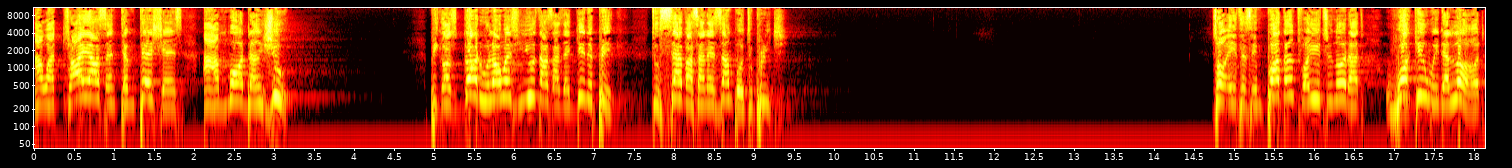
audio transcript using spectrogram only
Our trials and temptations are more than you. Because God will always use us as a guinea pig to serve as an example to preach. So it is important for you to know that walking with the Lord,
